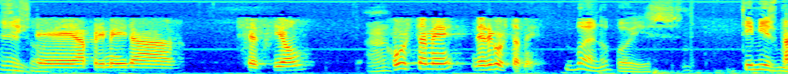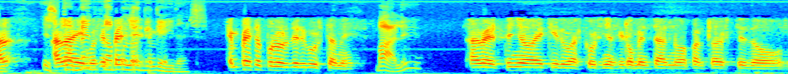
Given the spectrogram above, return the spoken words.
Eso. eh, a primeira sección ah. Gústame, desgústame. Bueno, pois ti mismo, a, escomenta polo que queiras. Empezo polos desgústame. Vale. A ver, teño aquí dúas cousiñas que comentar no apartado este do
